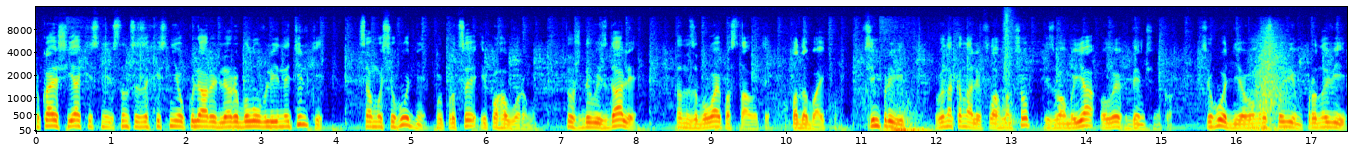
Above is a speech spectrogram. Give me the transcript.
Шукаєш якісні сонцезахисні окуляри для риболовлі і не тільки? Саме сьогодні ми про це і поговоримо. Тож дивись далі та не забувай поставити вподобайку. Всім привіт! Ви на каналі Флагман Шоп і з вами я, Олег Демченко. Сьогодні я вам розповім про нові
